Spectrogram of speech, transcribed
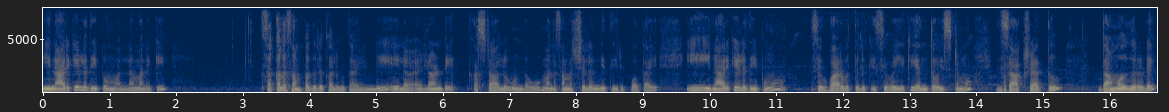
ఈ నారికేళ్ళ దీపం వల్ల మనకి సకల సంపదలు కలుగుతాయండి. ఎలా ఎలాంటి కష్టాలు ఉండవు మన సమస్యలన్నీ తీరిపోతాయి. ఈ నారికేళ్ళ దీపం శివపార్వతులకి శివయ్యకి ఎంతో ఇష్టము. ఇది సాక్షాత్తు దామోదరుడే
